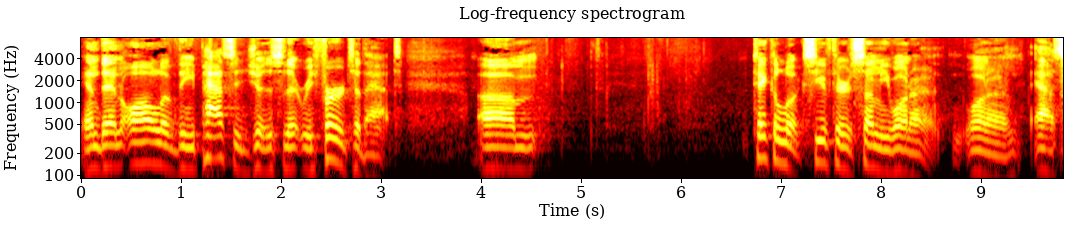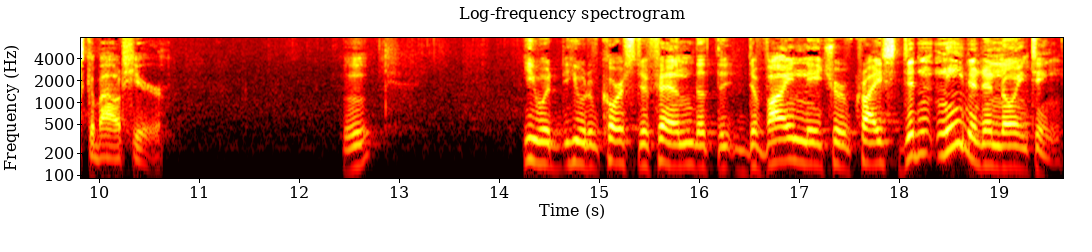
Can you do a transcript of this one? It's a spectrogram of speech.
And then all of the passages that refer to that. Um, take a look, see if there's some you want to want to ask about here. Hmm? He would, he would, of course, defend that the divine nature of Christ didn't need an anointing.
